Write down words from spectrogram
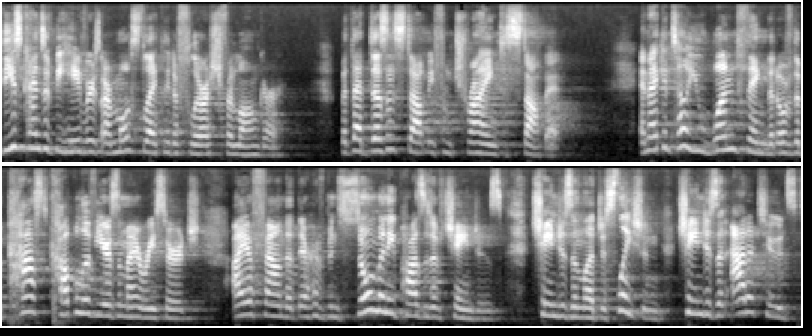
these kinds of behaviors are most likely to flourish for longer. But that doesn't stop me from trying to stop it. And I can tell you one thing that over the past couple of years of my research, I have found that there have been so many positive changes changes in legislation, changes in attitudes,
